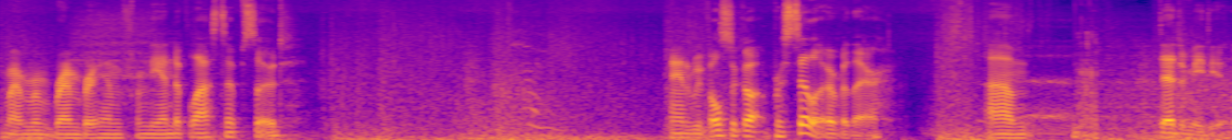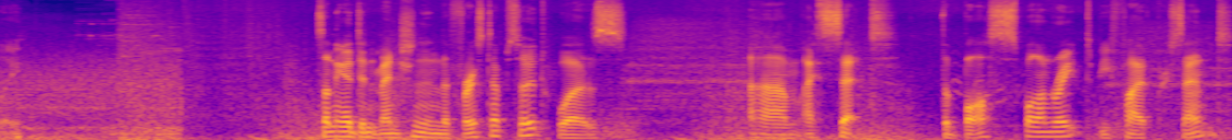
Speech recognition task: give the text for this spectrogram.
You might remember him from the end of last episode. And we've also got Priscilla over there. Um, dead immediately. Something I didn't mention in the first episode was um, I set the boss spawn rate to be 5%.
